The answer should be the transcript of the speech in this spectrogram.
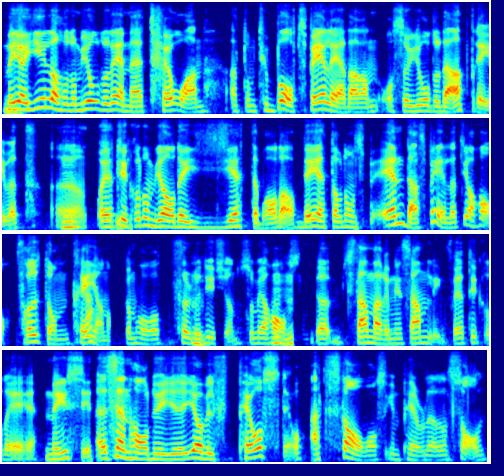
Men jag gillar hur de gjorde det med tvåan. Att de tog bort spelledaren och så gjorde det appdrivet. Eh, Mm. Och jag tycker de gör det jättebra där. Det är ett av de sp- enda spelet jag har. Förutom trean de har third Mm. edition som jag har. Mm. Som jag stannar i min samling för jag tycker det är mysigt. Eh, Sen har du ju, jag vill påstå att Star Wars Imperial Assault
